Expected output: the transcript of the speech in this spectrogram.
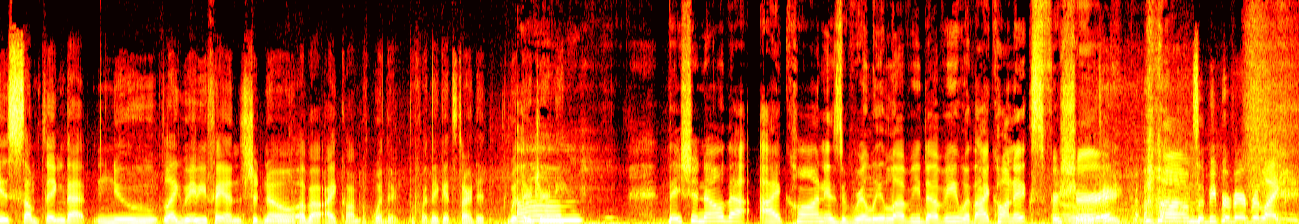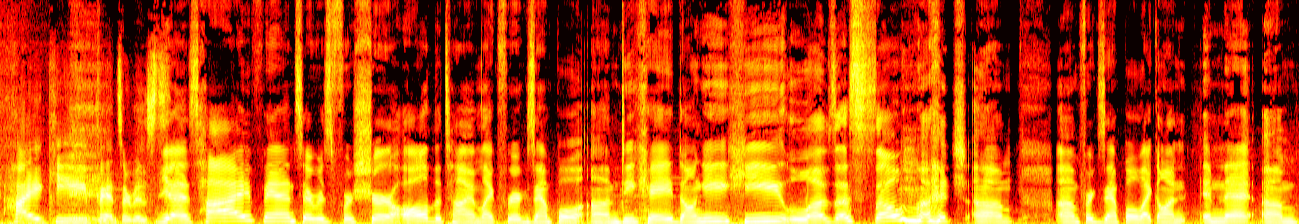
is something that new like baby fans should know about iKON before they before they get started with their journey? They should know that iKON is really lovey-dovey with Iconics for sure. so be prepared for like high key fan service. Yes, high fan service for sure, all the time. Like for example, um, DK Dongi, he loves us so much. Um, um, for example, like on Mnet um,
